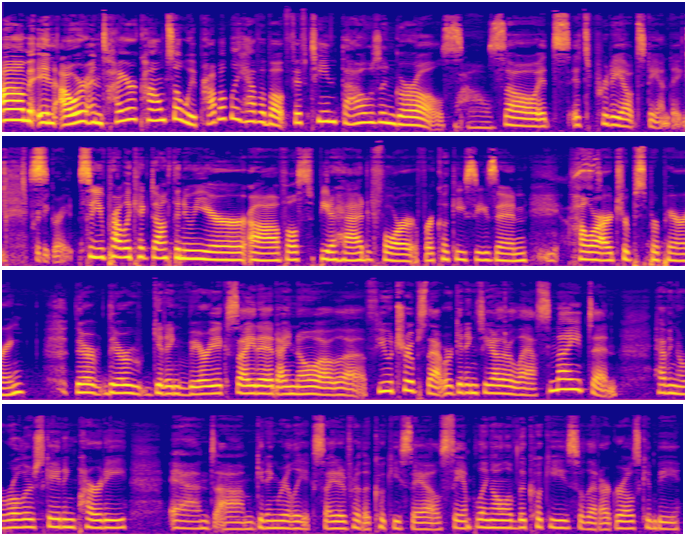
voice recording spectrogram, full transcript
Um, in our entire council, we probably have about fifteen thousand girls. Wow! So it's it's pretty outstanding. It's pretty great. So you probably kicked off the new year uh, full speed ahead for for cookie season. Yes. How are our troops preparing? They're they're getting very excited. I know of a few troops that were getting together last night and having a roller skating party and um, getting really excited for the cookie sales, sampling all of the cookies so that our girls can be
